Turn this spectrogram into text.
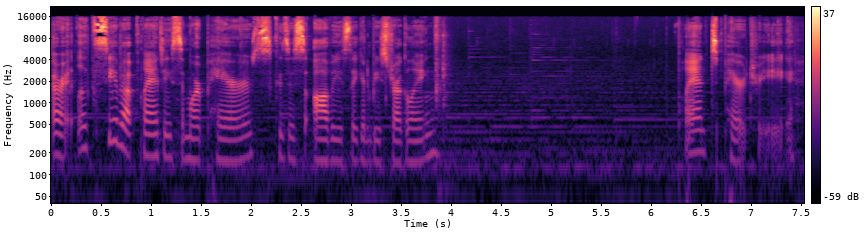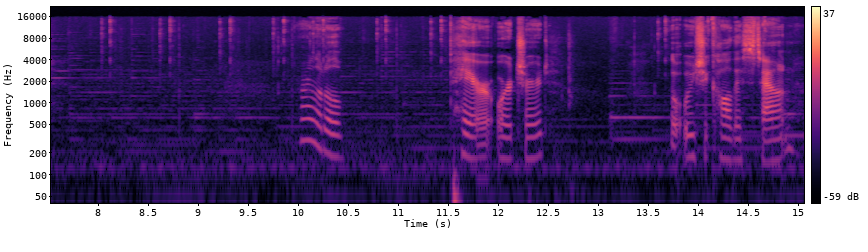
All right, let's see about planting some more pears because it's obviously going to be struggling. Plant pear tree. Our little pear orchard. What we should call this town.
